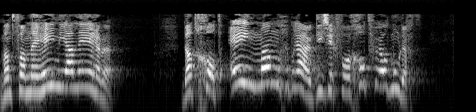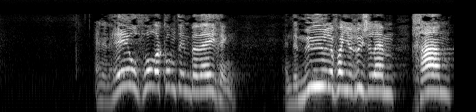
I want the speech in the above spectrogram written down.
Want van Nehemia leren we dat God één man gebruikt die zich voor God verootmoedigt. En een heel volk komt in beweging. En de muren van Jeruzalem gaan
